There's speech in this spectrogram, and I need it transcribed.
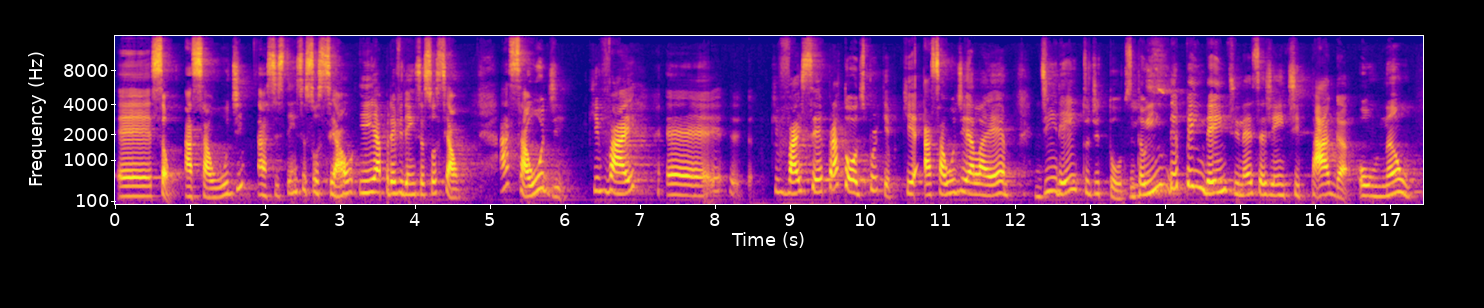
é, são a saúde, a assistência social e a previdência social. A saúde que vai é, que vai ser para todos. Por quê? Porque a saúde ela é direito de todos. Então, independente, né, se a gente paga ou não,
